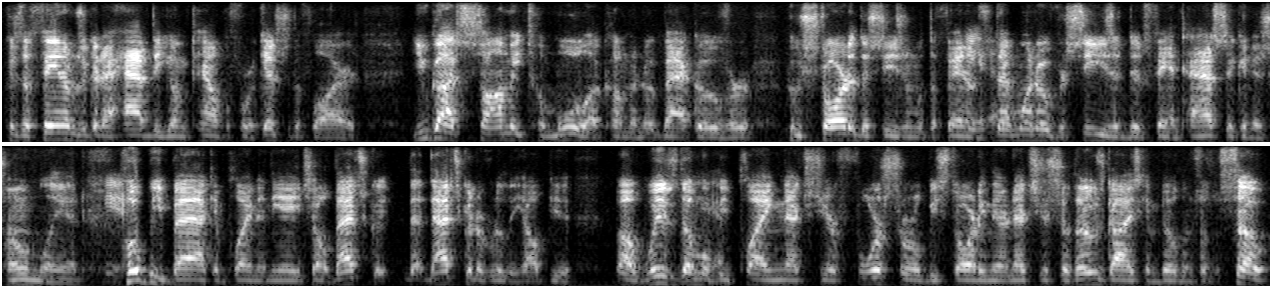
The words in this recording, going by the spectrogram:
because the Phantoms are going to have the young talent before it gets to the Flyers. You got Samu Tuomaala coming back over, who started the season with the Phantoms, Yeah. then went overseas and did fantastic in his homeland he'll be back and playing in the AHL. That's good. That, that's going to really help you. Uh, Wisdom will Yeah. be playing next year. Foerster will be starting there next year, so those guys can build themselves. So,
